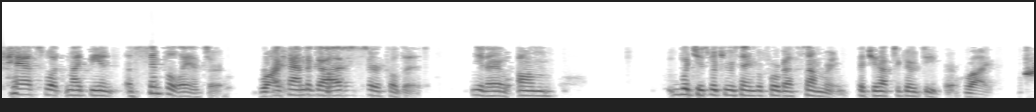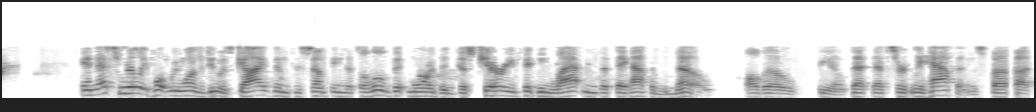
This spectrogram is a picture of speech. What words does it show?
past what might be an, a simple answer. I found a god and circled it. You know, um, which is what you were saying before about summary, that you have to go deeper. Right. And that's really what we want to do is guide them to something that's a little bit more than just cherry picking Latin that they happen to know. Although, you know, that, that certainly happens. But, but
